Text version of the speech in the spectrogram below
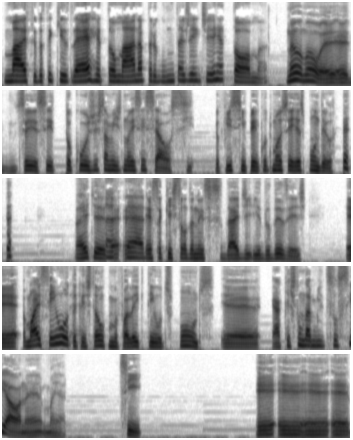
mas se você quiser retomar na pergunta, a gente retoma. Não, não, é, é, você, você tocou justamente no essencial. Se, eu fiz sim pergunta, mas você respondeu. é que, Tá é- é- certo. essa questão da necessidade e do desejo. É, mas tem outra questão, como eu falei, que tem outros pontos, é, é a questão da mídia social, né, Mayara? Sim. É, é, é, é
